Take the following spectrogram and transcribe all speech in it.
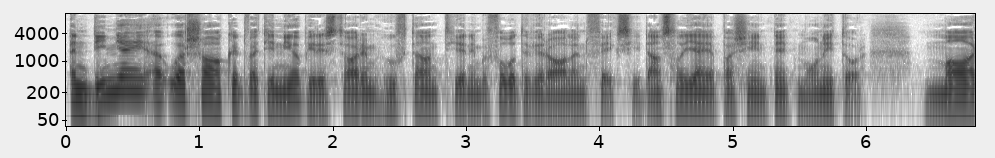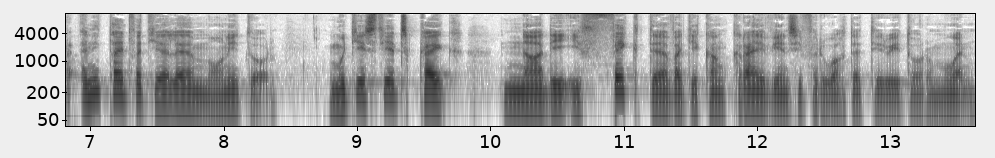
Indien jy 'n oorsaak het wat jy nie op hierdie stadium hoef te hanteer nie, byvoorbeeld 'n virale infeksie, dan sal jy 'n pasiënt net monitor. Maar in die tyd wat jy hulle monitor, moet jy steeds kyk na die effekte wat jy kan kry weens die verhoogde tiroïedhormoon.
